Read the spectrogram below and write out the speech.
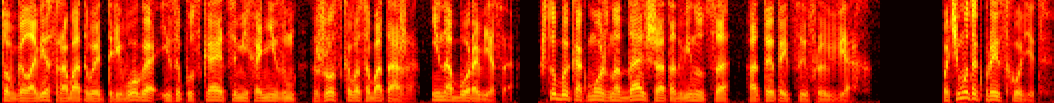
то в голове срабатывает тревога и запускается механизм жесткого саботажа и набора веса, чтобы как можно дальше отодвинуться от этой цифры вверх. Почему так происходит?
